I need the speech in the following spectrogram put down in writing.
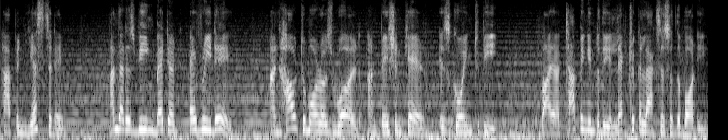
happened yesterday and that is being bettered every day, and how tomorrow's world and patient care is going to be via tapping into the electrical axis of the body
